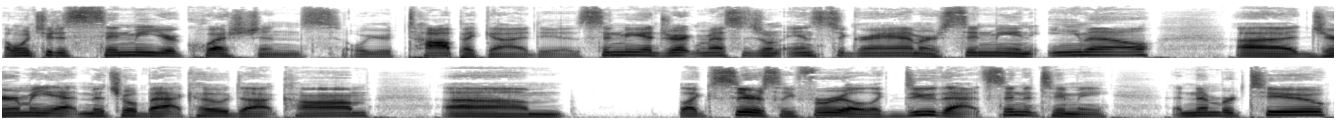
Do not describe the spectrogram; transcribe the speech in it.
I want you to send me your questions or your topic ideas. Send me a direct message on Instagram or send me an email, uh, jeremy at mitchellbatco.com. Um, like, seriously, for real, like, do that. Send it to me. And number two,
